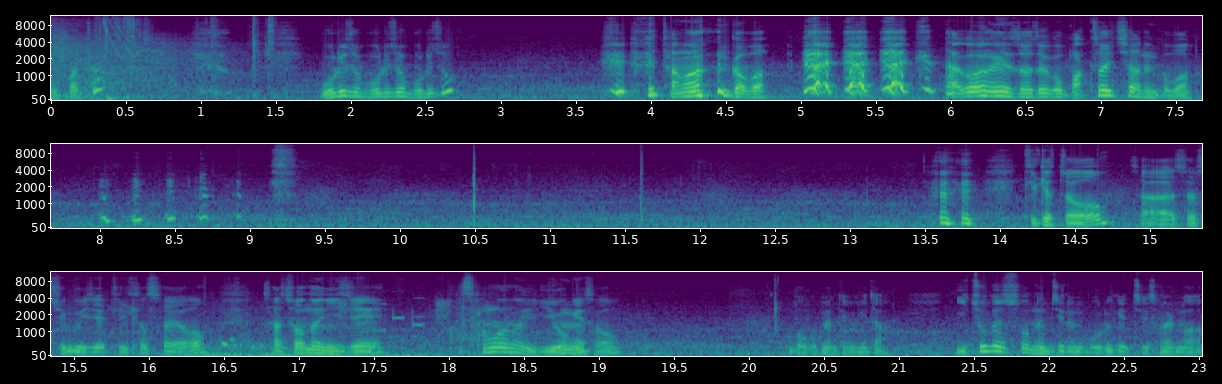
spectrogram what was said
못 봤죠? 모르죠 모르죠 모르죠? 당황한 거봐 당황해서 저거 막 설치하는 거봐 들켰죠? 자, 저 친구 이제 들켰어요. 자, 저는 이제 이 상황을 이용해서 먹으면 됩니다. 이쪽에서 쏘는지는 모르겠지, 설마.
